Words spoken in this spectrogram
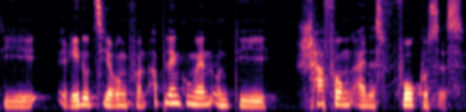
die Reduzierung von Ablenkungen und die Schaffung eines Fokuses.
